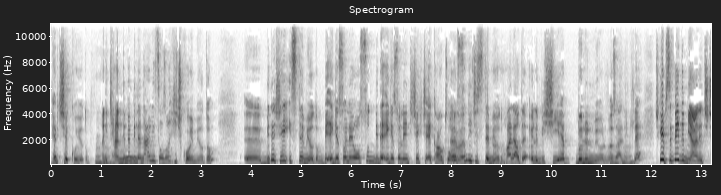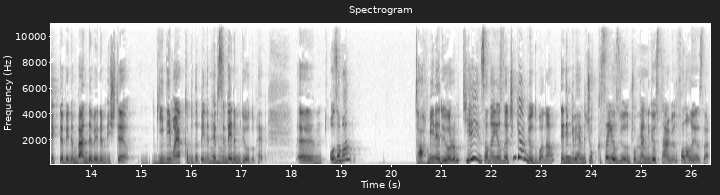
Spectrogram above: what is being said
hep çiçek koyuyordum. Hani kendimi bile neredeyse o zaman hiç koymuyordum. E, bir de şey istemiyordum. Bir Ege Soley olsun bir de Ege Soley'in çiçekçi account'u olsun Evet. hiç istemiyordum. Hala da öyle bir şeye bölünmüyorum özellikle. Çünkü hepsi benim yani. Çiçek de benim, ben de benim. işte giydiğim ayakkabı da benim. Hepsi benim diyordum hep. E, o zaman tahmin ediyorum ki insanlar yazılar için gelmiyordu bana. Dediğim gibi hem de çok kısa yazıyordum. Çok kendi göstermiyordu falan o yazılar.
